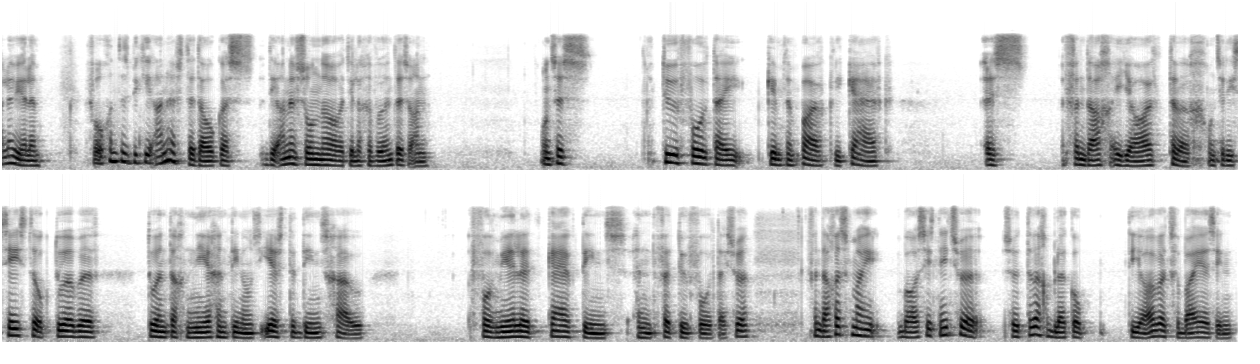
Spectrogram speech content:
Hallo julle. Vanoggend is bietjie anders te dalk as die ander Sondae wat julle gewoond is aan. Ons is toe voorty Kempton Park, die kerk is vandag 'n jaar terug. Ons het die 6de Oktober 2019 ons eerste diens gehou. Formele kerkdiens in Fitu voorty. So vandag is my basies net so so terugblik op die jaar wat verby is en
